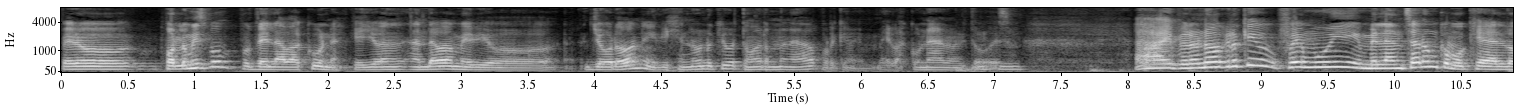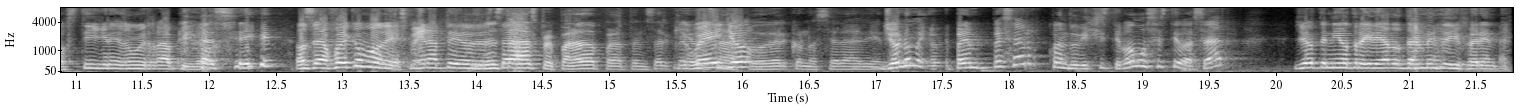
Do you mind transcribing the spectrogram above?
Pero por lo mismo pues, de la vacuna, que yo andaba medio llorón y dije, no, no quiero tomar nada porque me, vacunaron y todo eso. Ay, pero no, creo que fue muy. Me lanzaron como que a los tigres muy rápido. ¿Sí? O sea, fue como de espérate. no estabas preparado para pensar que ibas a poder conocer a alguien. Yo no me. Para empezar, cuando dijiste vamos a este bazar, yo tenía otra idea totalmente diferente.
